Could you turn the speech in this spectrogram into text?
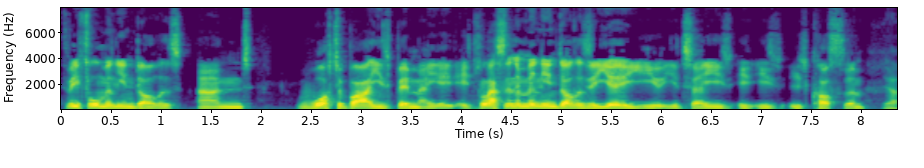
three, four million dollars. And what a buy he's been, mate. It- It's less than a million dollars a year, you, you'd say he's, he's, he's cost them. Yeah.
